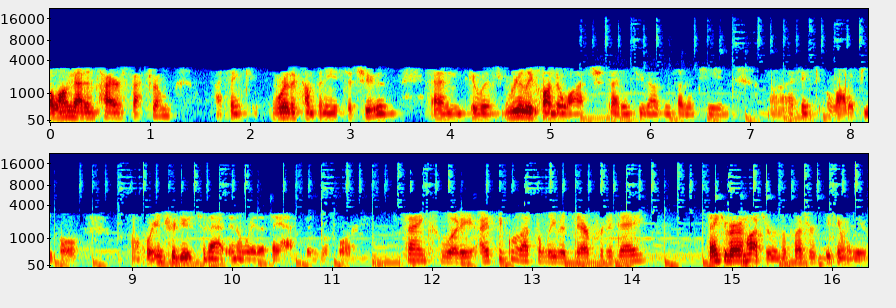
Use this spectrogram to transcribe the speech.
Along that entire spectrum, I think we're the company to choose. And it was really fun to watch that in 2017. Uh, I think a lot of people uh, were introduced to that in a way that they hadn't been before. Thanks, Woody. I think we'll have to leave it there for today. Thank you very much. It was a pleasure speaking with you.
